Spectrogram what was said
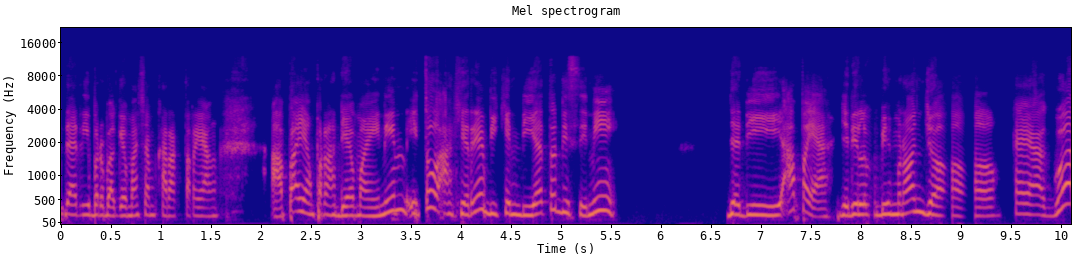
dari berbagai macam karakter yang apa yang pernah dia mainin itu akhirnya bikin dia tuh di sini jadi apa ya? Jadi lebih menonjol. Kayak gue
